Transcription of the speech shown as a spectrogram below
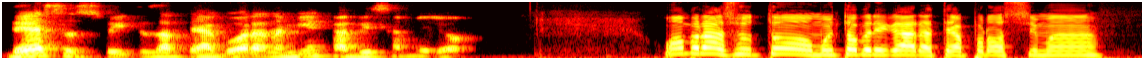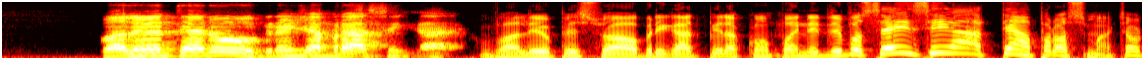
Dessas feitas até agora, na minha cabeça, a melhor. Um abraço, Tom. Muito obrigado. Até a próxima. Valeu, Etero. Grande abraço, hein, cara. Valeu, pessoal. Obrigado pela companhia de vocês e até a próxima. Tchau,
